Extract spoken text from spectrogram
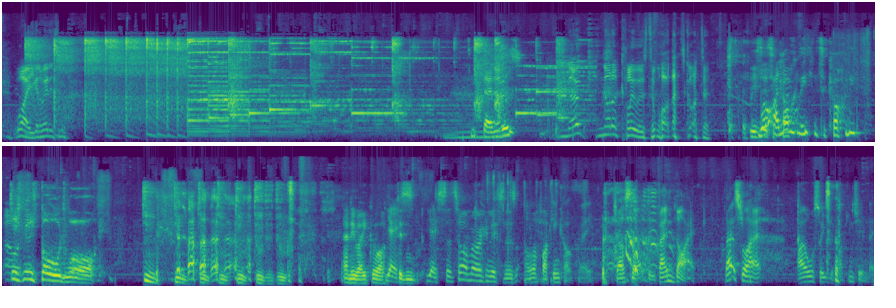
Why? Are you going to edit some... Defenders. Nope, not a clue as to what that's got to... Is Well, it a I know- cockney? It's a cockney. Oh, Disney's Boardwalk. anyway, go on. Yes, Didn't yes. So to our American listeners, I'm a fucking cockney, just like Dick Van Dyke. That's right. I also eat the fucking chimney.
